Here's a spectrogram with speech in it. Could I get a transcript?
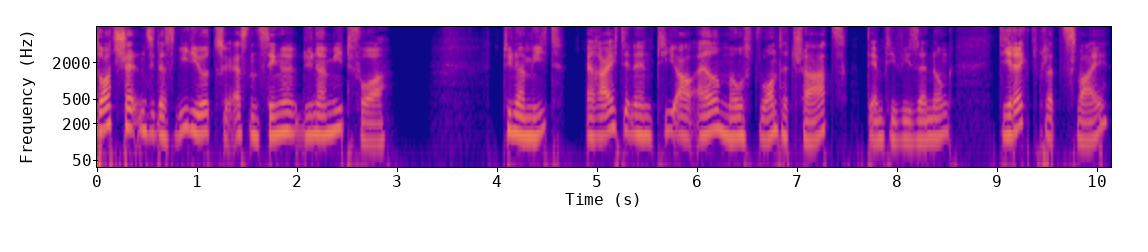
Dort stellten sie das Video zur ersten Single Dynamit vor. Dynamit erreichte in den TRL Most Wanted Charts der MTV-Sendung direkt Platz 2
